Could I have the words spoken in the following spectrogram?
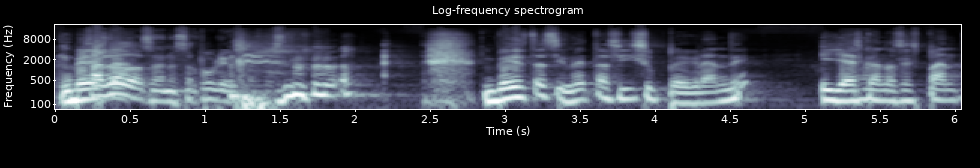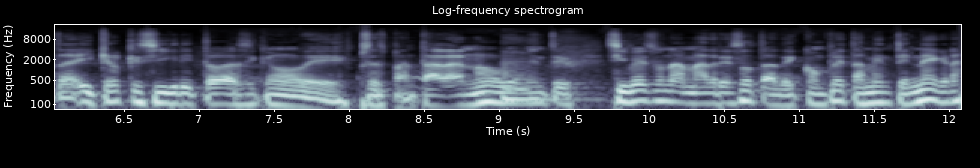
ve esta- Saludos a nuestro público. ve esta silueta así súper grande y ya es cuando se espanta y creo que sí gritó así como de pues espantada, ¿no? Obviamente, si ves una madresota de completamente negra,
